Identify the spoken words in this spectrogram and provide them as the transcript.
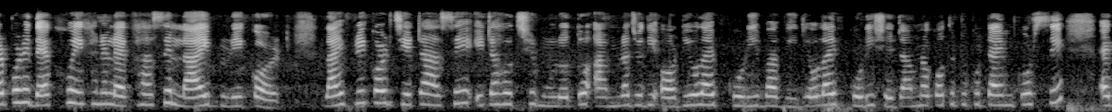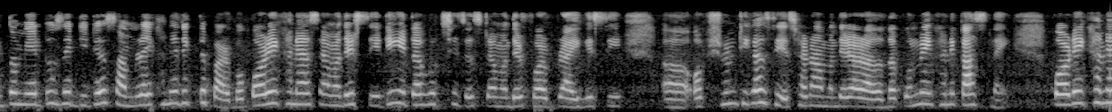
তারপরে দেখো এখানে লেখা আছে লাইভ রেকর্ড লাইভ রেকর্ড যেটা আছে, এটা হচ্ছে মূলত আমরা যদি অডিও লাইভ করি বা ভিডিও লাইভ করি, সেটা আমরা কতটুকু টাইম করছি? একদম এ টু জেড ডিটেলস আমরা এখানে দেখতে পারব। পরে এখানে আছে আমাদের সেটিং এটা হচ্ছে জাস্ট আমাদের ফর প্রাইভেসি অপশন ঠিক আছে? এছাড়া আমাদের আর আলাদা কোনো এখানে কাজ নাই। পরে এখানে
